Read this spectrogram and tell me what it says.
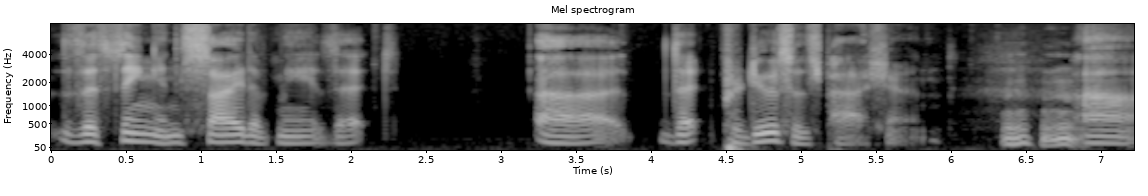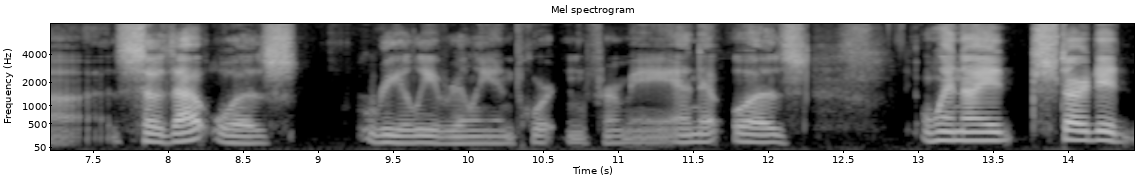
the thing inside of me that uh, that produces passion. Mm-hmm. Uh, so that was really, really important for me. And it was when I started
